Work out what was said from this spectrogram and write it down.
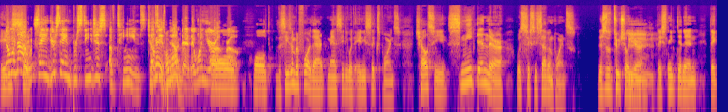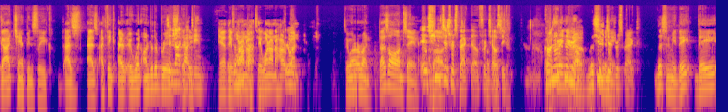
86. No, we're not. We're saying you're saying prestigious of teams. Chelsea's okay, been up there. They won Europe, hold, bro. Hold the season before that, Man City with 86 points. Chelsea sneaked in there with 67 points. This is a Tuchel year. Mm. They sneaked it in. They got Champions League as as I think uh, it went under the bridge. It's a knockout they, team. Yeah, they went on a, they went on a hard they run. they went on a run. That's all I'm saying. It's huge disrespect though for Chelsea. Conquering no, no, no, no. Listen huge to me. disrespect. Listen to me. They they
